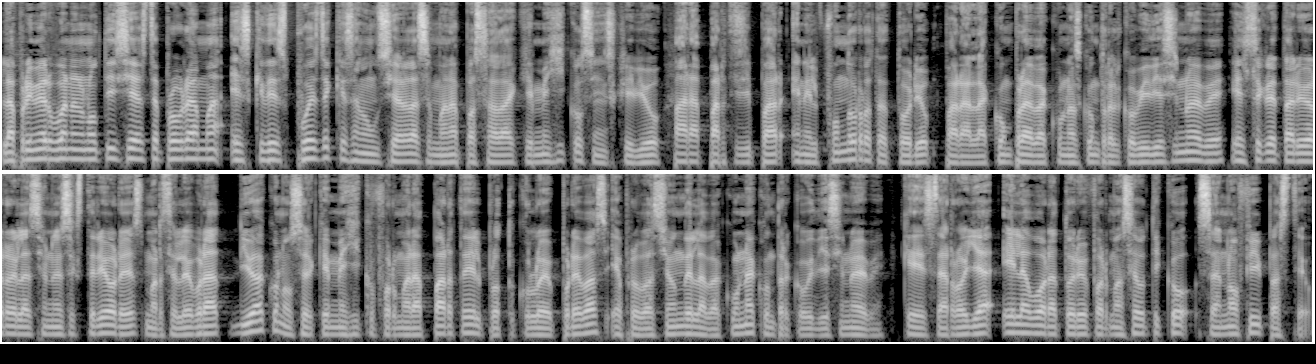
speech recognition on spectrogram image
La primera buena noticia de este programa es que después de que se anunciara la semana pasada que México se inscribió para participar en el fondo rotatorio para la compra de vacunas contra el COVID-19, el secretario de Relaciones Exteriores, Marcelo Ebrard, dio a conocer que México formará parte del protocolo de pruebas y aprobación de la vacuna contra COVID-19, que desarrolla el laboratorio farmacéutico Sanofi Pasteur.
